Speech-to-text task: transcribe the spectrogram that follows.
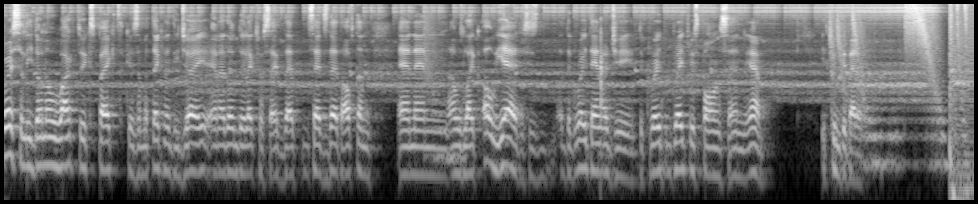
personally don't know what to expect because I'm a techno DJ and I don't do electro sets that, sets that often. And then I was like, oh yeah, this is the great energy, the great, great response, and yeah, it couldn't be better.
